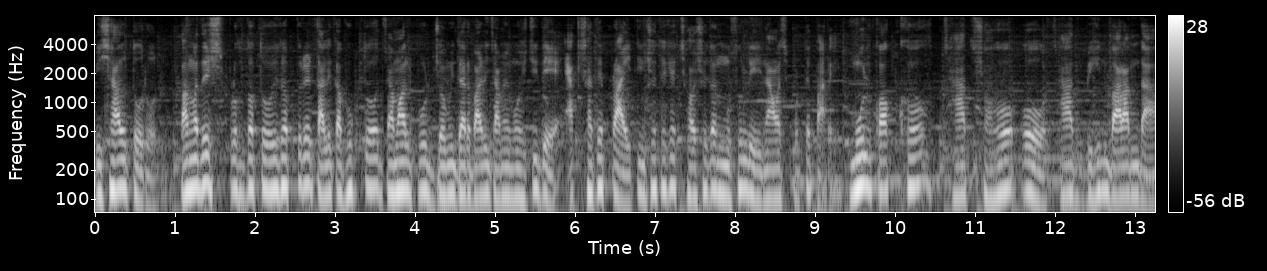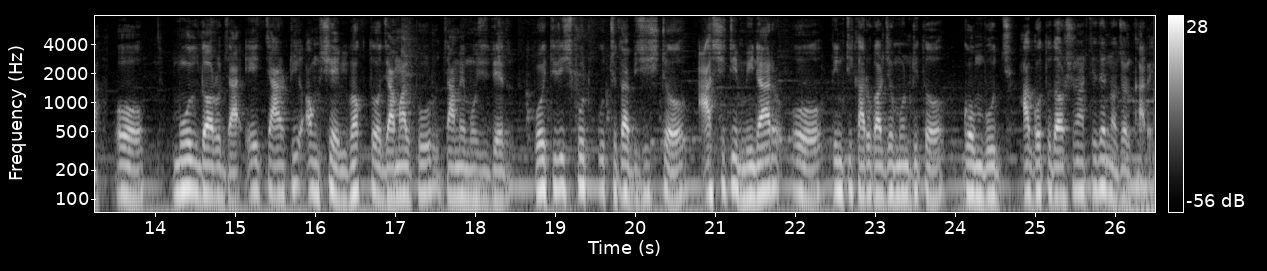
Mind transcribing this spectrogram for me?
বিশাল তোরণ। বাংলাদেশ প্রত্নতত্ত্ব অধিদপ্তরের তালিকাভুক্ত জামালপুর জমিদার বাড়ি জামে মসজিদে একসাথে প্রায় তিনশো থেকে ছয়শো জন মুসল্লি নামাজ পড়তে পারে। মূল কক্ষ ছাদ সহ ও ছাদবিহীন বারান্দা ও মূল দরজা এই চারটি অংশে বিভক্ত জামালপুর জামে মসজিদের পঁয়ত্রিশ ফুট উচ্চতা বিশিষ্ট, আশিটি মিনার ও তিনটি কারুকার্য কারুকার্যমণ্ডিত গম্বুজ আগত দর্শনার্থীদের নজর কাড়ে।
